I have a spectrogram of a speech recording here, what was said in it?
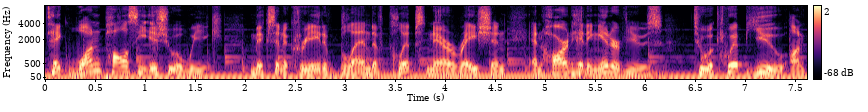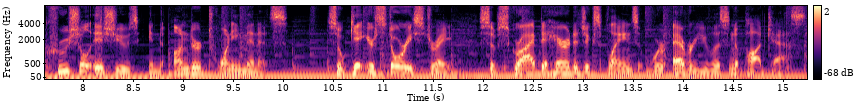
take one policy issue a week, mix in a creative blend of clips, narration, and hard hitting interviews to equip you on crucial issues in under 20 minutes. So get your story straight. Subscribe to Heritage Explains wherever you listen to podcasts.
